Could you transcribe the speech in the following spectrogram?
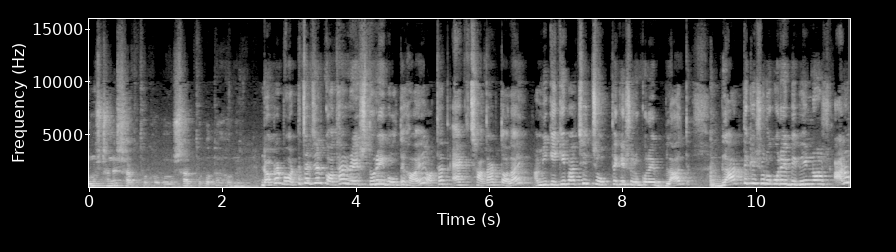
অনুষ্ঠানের সার্থক সার্থকতা হবে। ডক্টর ভট্টাচার্যের কথার রেশ ধরেই বলতে হয়, অর্থাৎ এক ছাতার তলায় আমি কি কি পাচ্ছি? চোখ থেকে শুরু করে ব্লাড ব্লাড থেকে শুরু করে বিভিন্ন আরও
